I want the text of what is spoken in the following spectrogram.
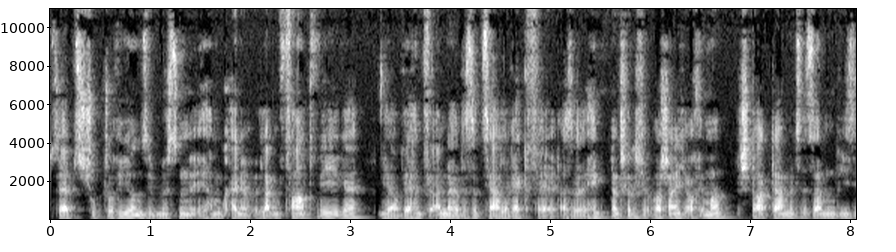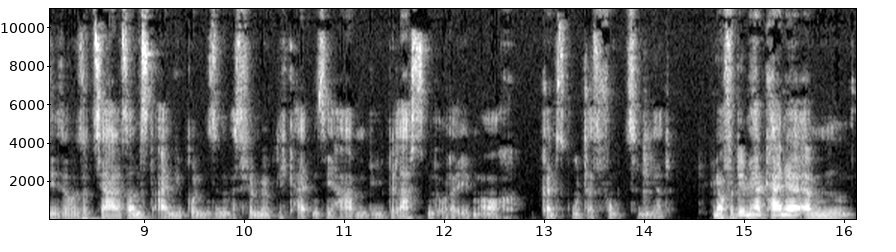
selbst strukturieren. Sie müssen, haben keine langen Fahrtwege. Ja, während für andere das Soziale wegfällt. Also hängt natürlich wahrscheinlich auch immer stark damit zusammen, wie sie so sozial sonst eingebunden sind, was für Möglichkeiten sie haben, wie belastend oder eben auch ganz gut das funktioniert. Genau, von dem her keine ähm,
